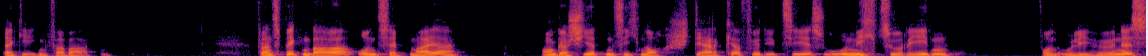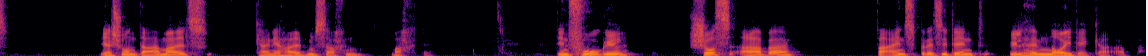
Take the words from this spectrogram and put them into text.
dagegen verwahrten. Franz Beckenbauer und Sepp Mayer engagierten sich noch stärker für die CSU, nicht zu reden von Uli Hoeneß, der schon damals keine halben Sachen machte. Den Vogel schoss aber Vereinspräsident Wilhelm Neudecker ab.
